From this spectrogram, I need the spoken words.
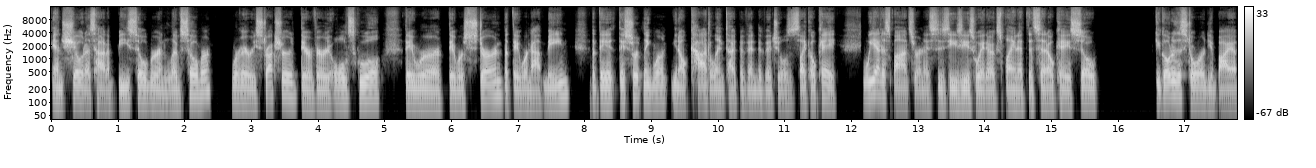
and showed us how to be sober and live sober were very structured. They were very old school. They were they were stern, but they were not mean. But they they certainly weren't you know coddling type of individuals. It's like okay, we had a sponsor, and this is the easiest way to explain it. That said, okay, so you go to the store and you buy a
